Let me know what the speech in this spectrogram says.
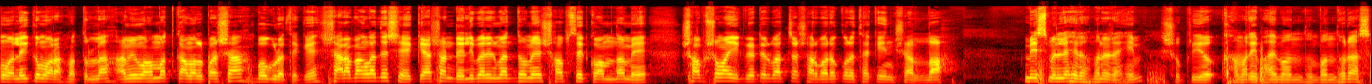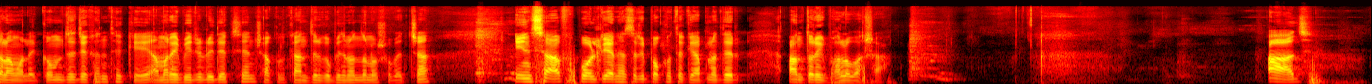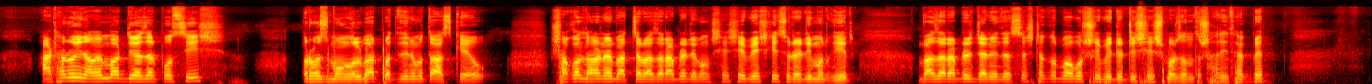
আলাইকুম রহমতুল্লাহ। আমি মোহাম্মদ কামাল পাশা, বগুড়া থেকে। সারা বাংলাদেশে ক্যাশ অন ডেলিভারির মাধ্যমে সবচেয়ে কম দামে সবসময় গ্রেটের বাচ্চা সরবরাহ করে থাকি ইনশাল্লাহ বিসমিল্লাহ রহমান রাহিম। সুপ্রিয় খামারি ভাই বন্ধু বন্ধুরা, আসসালামু আলাইকুম। যে যেখান থেকে আমার এই ভিডিওটি দেখছেন, সকলকে আন্তরিক অভিনন্দন ও শুভেচ্ছা। ইনসাফ পোলট্রি অ্যান্ড পক্ষ থেকে আপনাদের আন্তরিক ভালোবাসা। আজ আঠারোই নভেম্বর দুই হাজার পঁচিশ রোজ মঙ্গলবার প্রতিদিনের মতো আজকেও সকল ধরনের বাচ্চার বাজার আপডেট এবং শেষে বেশ কিছু রেডি মুরগির বাজার আপডেট জানিয়ে দেওয়ার চেষ্টা করব। অবশ্যই ভিডিওটি শেষ পর্যন্ত সাথে থাকবেন।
